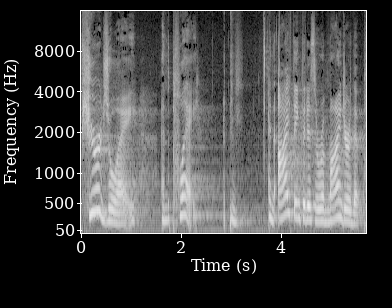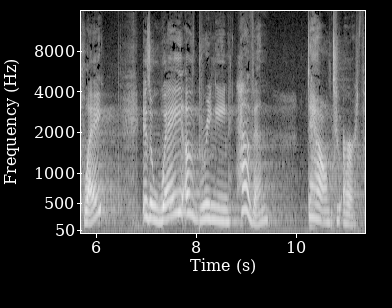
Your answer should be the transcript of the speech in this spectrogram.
pure joy and play. and I think that it's a reminder that play is a way of bringing heaven down to earth.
